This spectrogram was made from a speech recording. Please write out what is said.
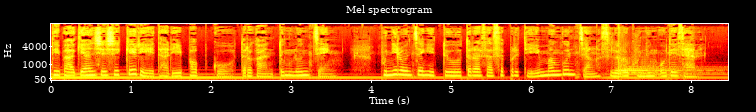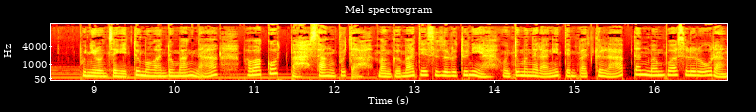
디바기한 시시끼리 다리 법고 들어간 뚱 론쟁 분이 론쟁이 뚜 뜨라사 스프리티 멍군장 슬로르 군웅 오대산 분이론쟁이 뚜멍한 동망나 바와꽃바 상부다 멍그마디 슬루루 두니야 운뚜문나랑이 뜸밭 글랍 딴 멈부와 슬루루 오랑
